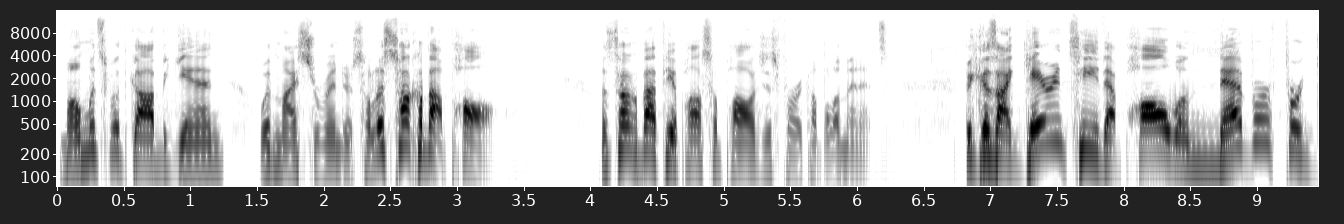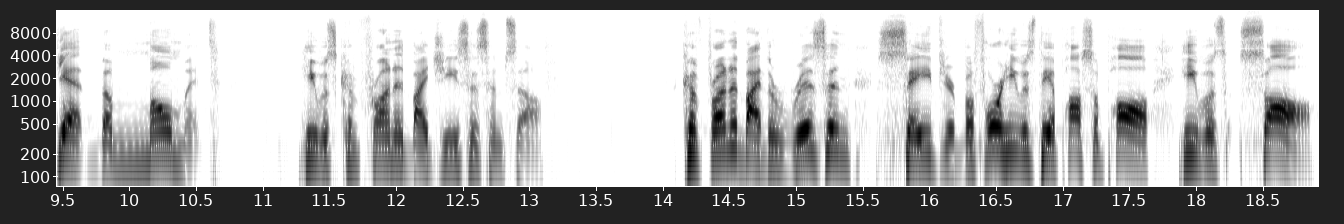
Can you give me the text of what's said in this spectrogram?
Moments with God began with my surrender. So let's talk about Paul. Let's talk about the Apostle Paul just for a couple of minutes. Because I guarantee that Paul will never forget the moment he was confronted by Jesus himself confronted by the risen Savior. Before he was the Apostle Paul, he was Saul,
